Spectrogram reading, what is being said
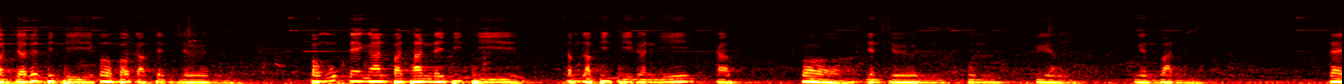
่อนจะเริ่มพิธีก็ขอกลับเรียนเชิญประมุขในงานประธานในพิธีสำหรับพิธีเดือนนี้ครับ ก็เรียนเชิญคุณเกรียงเงินวัน ได้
